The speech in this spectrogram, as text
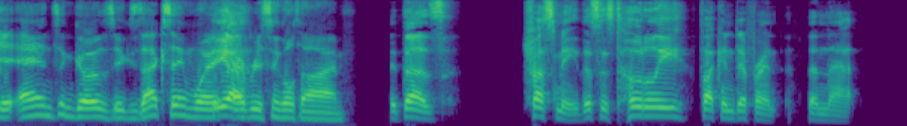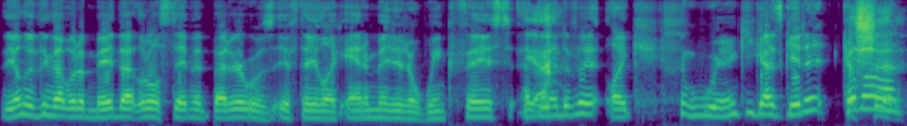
It ends and goes the exact same way Yeah. every single time. It does. Trust me, this is totally fucking different than that. The only thing that would have made that little statement better was if they like animated a wink face at Yeah. the end of it. Like, wink, you guys get it? Come on,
